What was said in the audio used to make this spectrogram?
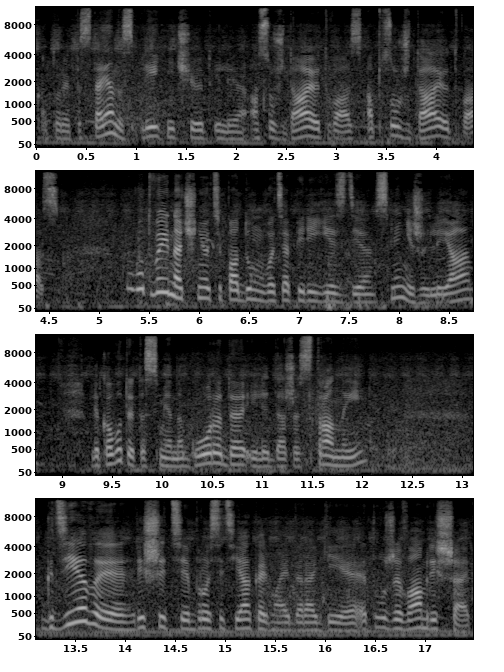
которые постоянно сплетничают или осуждают вас, обсуждают вас. Ну вот вы и начнете подумывать о переезде, смене жилья. Для кого-то это смена города или даже страны. Где вы решите бросить якорь, мои дорогие, это уже вам решать.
